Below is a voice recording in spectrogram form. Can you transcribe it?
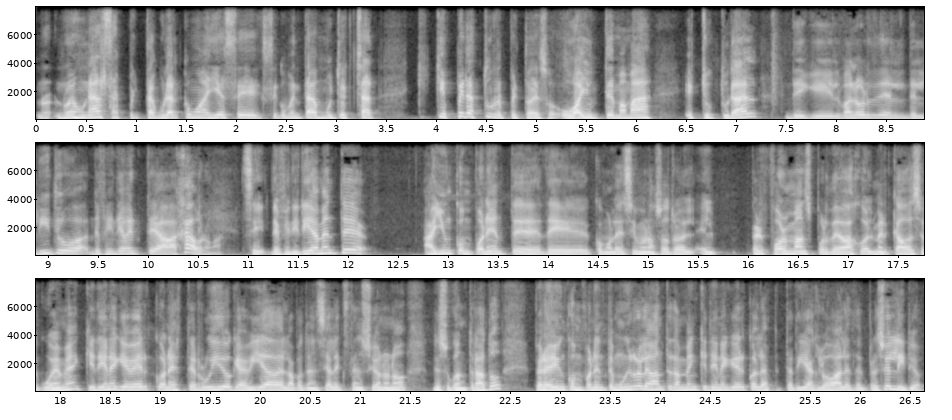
no, es un alza espectacular como ayer se, se comentaba en muchos chats. ¿Qué, esperas tú respecto a eso? ¿O hay un tema más estructural de que el valor del, del litio definitivamente ha bajado nomás? Sí, definitivamente hay un componente de, como le decimos nosotros, el, performance por debajo del mercado SQM, que tiene que ver con este ruido que había de la potencial extensión o no de su contrato, pero hay un componente muy relevante también que tiene que ver con las expectativas globales del precio del litio,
